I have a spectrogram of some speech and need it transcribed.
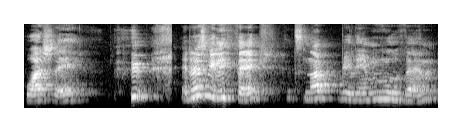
wash day. it is really thick, it's not really moving.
